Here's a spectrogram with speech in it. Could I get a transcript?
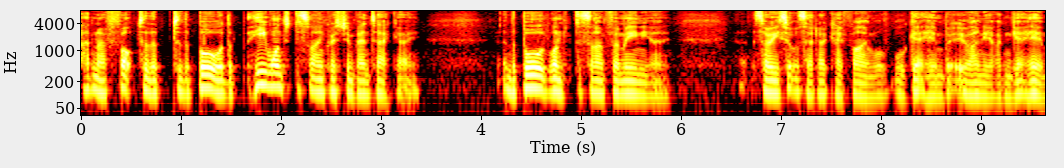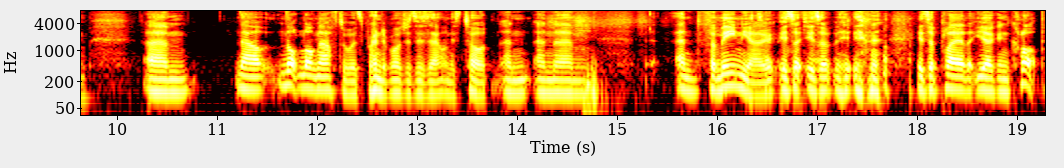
I don't know fop to the to the board. He wanted to sign Christian Benteke, and the board wanted to sign Firmino. So he sort of said, "Okay, fine, we'll we'll get him, but if only I can get him." Um, now, not long afterwards, Brendan Rodgers is out on his Todd, and and um, and Firmino is a, is a is a player that Jurgen Klopp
